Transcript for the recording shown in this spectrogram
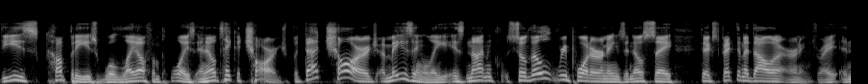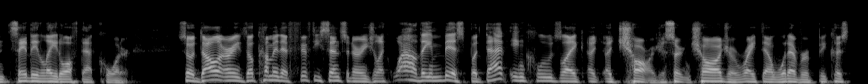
these companies will lay off employees and they'll take a charge, but that charge, amazingly, is not included. So they'll report earnings and they'll say they're expecting a dollar earnings, right? And say they laid off that quarter. So dollar earnings, they'll come in at 50 cents in earnings. You're like, wow, they missed. But that includes like a, a charge, a certain charge or write down, whatever, because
